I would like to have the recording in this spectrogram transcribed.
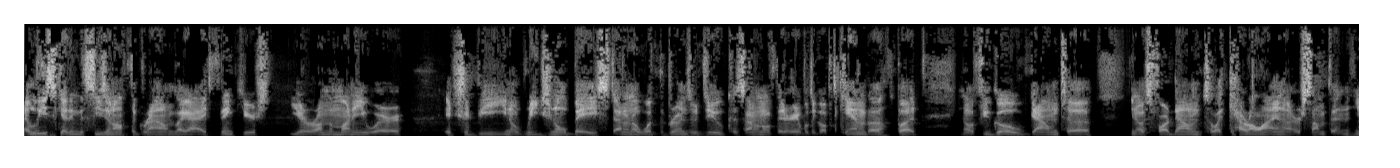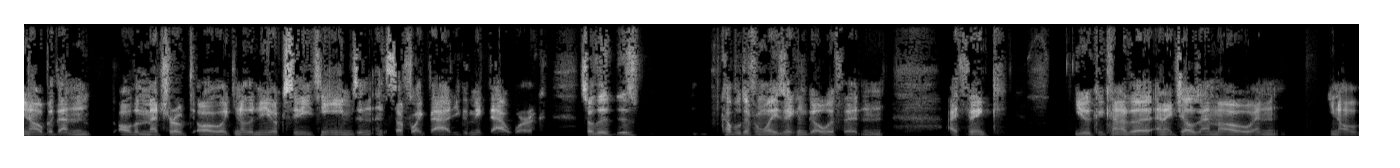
at least getting the season off the ground. Like I think you're, you're on the money where it should be, you know, regional based. I don't know what the Bruins would do because I don't know if they're able to go up to Canada, but you know, if you go down to, you know, as far down to like Carolina or something, you know, but then all the metro, all like you know the New York City teams and, and stuff like that. You could make that work. So there's a couple different ways they can go with it, and I think you could kind of the NHL's mo, and you know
